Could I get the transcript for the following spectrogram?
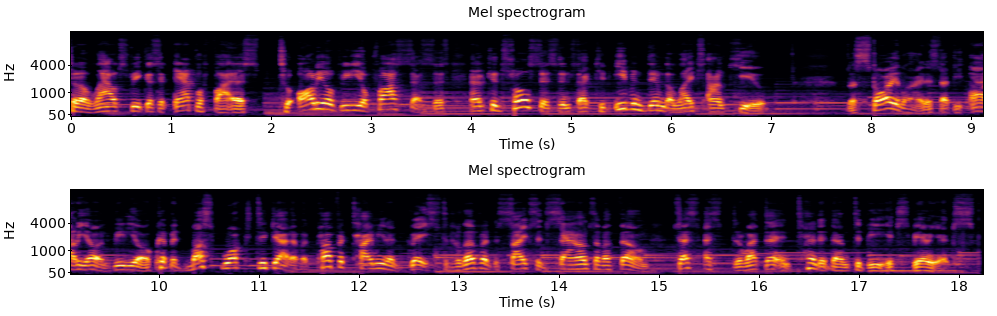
to the loudspeakers and amplifiers to audio video processors and control systems that can even dim the lights on cue. The storyline is that the audio and video equipment must work together with perfect timing and grace to deliver the sights and sounds of a film, just as the director intended them to be experienced.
